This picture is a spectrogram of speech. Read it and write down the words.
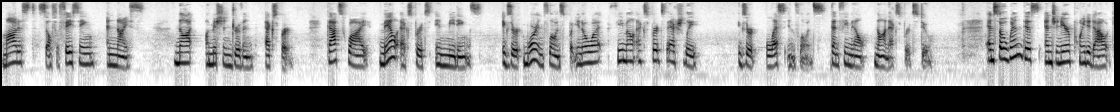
modest, self effacing, and nice, not a mission driven expert. That's why male experts in meetings exert more influence, but you know what? Female experts, they actually exert less influence than female non experts do. And so when this engineer pointed out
